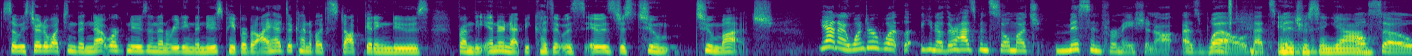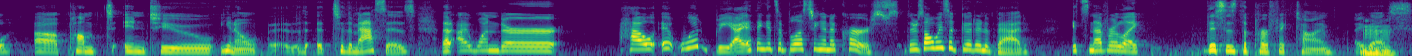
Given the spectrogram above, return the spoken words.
So we started watching the network news and then reading the newspaper, but I had to kind of like stop getting news from the internet because it was it was just too too much. Yeah, and I wonder what you know. There has been so much misinformation uh, as well. That's been Interesting, yeah. Also uh, pumped into you know uh, to the masses that I wonder how it would be. I I think it's a blessing and a curse. There's always a good and a bad. It's never like this is the perfect time. I Mm. guess.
